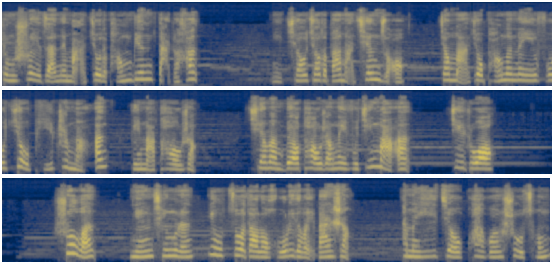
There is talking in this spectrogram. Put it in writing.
正睡在那马厩的旁边打着鼾。你悄悄地把马牵走，将马厩旁的那一副旧皮质马鞍给马套上，千万不要套上那副金马鞍，记住哦。说完，年轻人又坐到了狐狸的尾巴上，他们依旧跨过树丛，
